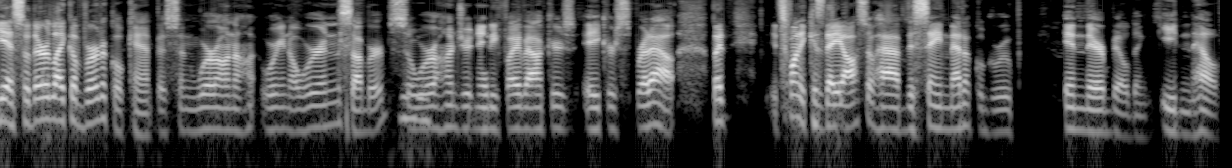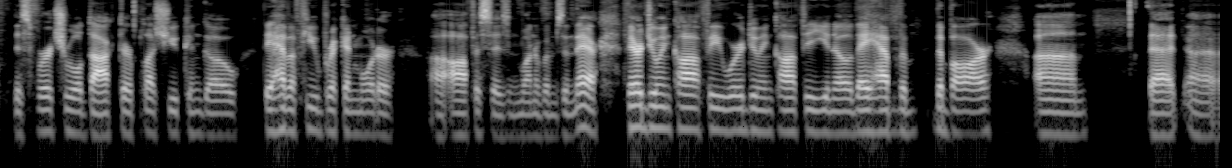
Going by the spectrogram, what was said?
Yeah, so they're like a vertical campus, and we're on a we're you know we're in the suburbs, so mm-hmm. we're 185 acres acres spread out. But it's funny because they also have the same medical group in their building, Eden Health, this virtual doctor. Plus, you can go they have a few brick and mortar uh, offices, and one of them's in there. They're doing coffee. We're doing coffee. You know, they have the the bar um, that uh,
